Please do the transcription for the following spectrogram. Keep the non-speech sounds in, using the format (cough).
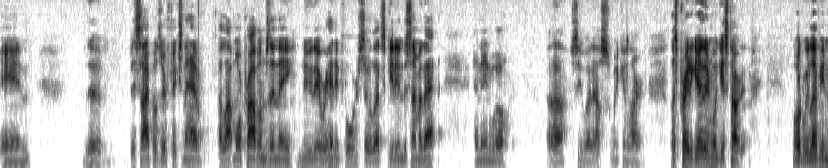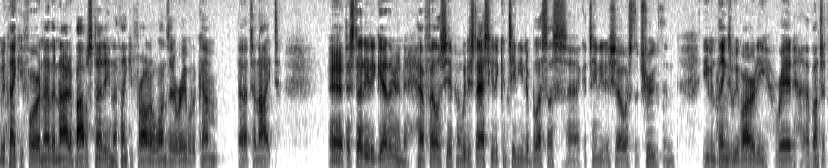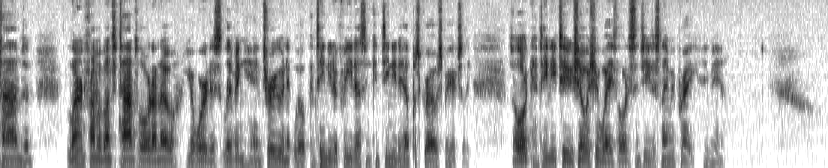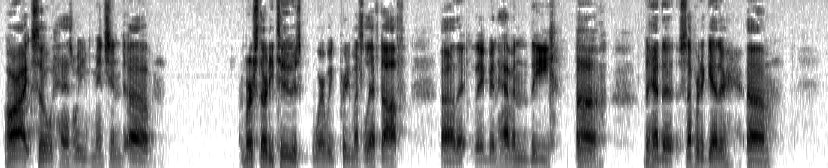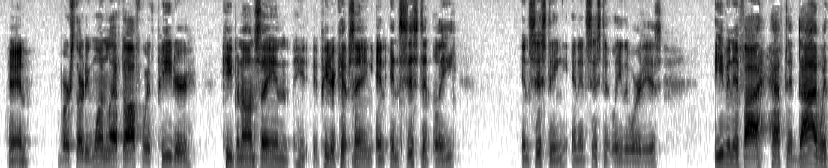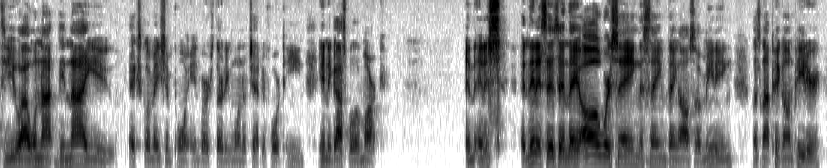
and the disciples are fixing to have a lot more problems than they knew they were headed for. So let's get into some of that, and then we'll uh, see what else we can learn. Let's pray together, and we'll get started. Lord, we love you and we thank you for another night of Bible study. And I thank you for all the ones that are able to come uh, tonight uh, to study together and have fellowship. And we just ask you to continue to bless us, uh, continue to show us the truth and even things we've already read a bunch of times and learned from a bunch of times, Lord. I know your word is living and true and it will continue to feed us and continue to help us grow spiritually. So, Lord, continue to show us your ways, Lord. It's in Jesus' name we pray. Amen. All right. So as we mentioned, uh, verse 32 is where we pretty much left off. Uh, they, they've been having the, uh, they had the supper together. Um, and verse 31 left off with Peter keeping on saying, he, Peter kept saying and insistently, insisting and insistently the word is, even if I have to die with you, I will not deny you exclamation point in verse 31 of chapter 14 in the Gospel of Mark. And, and it's, and then it says, and they all were saying the same thing also, meaning let's not pick on Peter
